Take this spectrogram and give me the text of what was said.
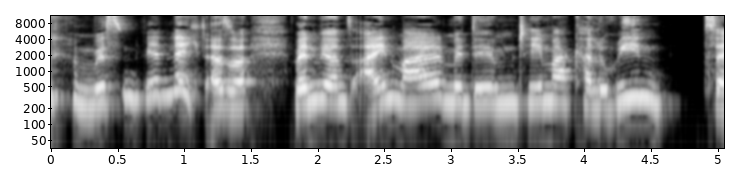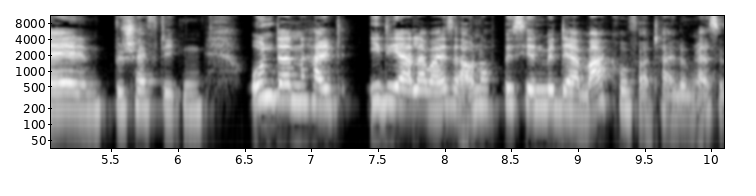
müssen wir nicht. Also wenn wir uns einmal mit dem Thema Kalorien Zellen beschäftigen. Und dann halt idealerweise auch noch ein bisschen mit der Makroverteilung, also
